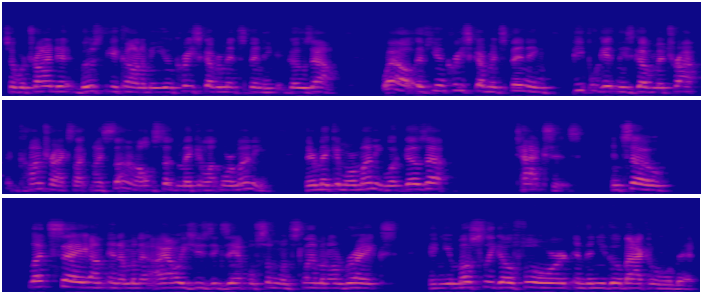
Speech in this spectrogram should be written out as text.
So we're trying to boost the economy. You increase government spending, it goes out. Well, if you increase government spending, people getting these government tra- contracts like my son all of a sudden making a lot more money. They're making more money. What goes up? Taxes. And so let's say, um, and I'm gonna, I always use the example of someone slamming on brakes and you mostly go forward and then you go back a little bit.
